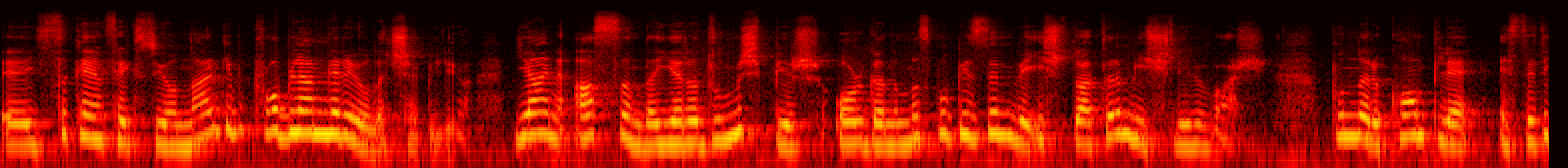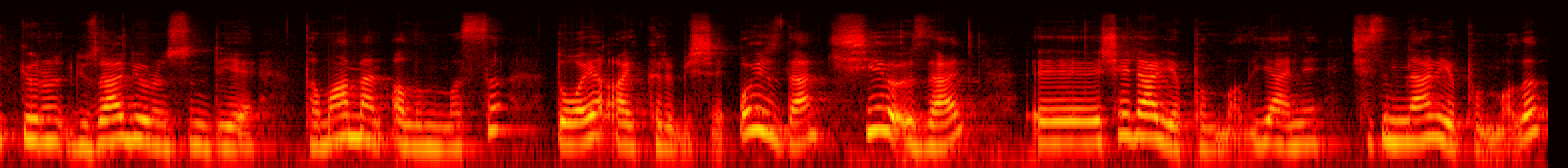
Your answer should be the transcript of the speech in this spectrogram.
e, sık enfeksiyonlar gibi problemlere yol açabiliyor. Yani aslında yaratılmış bir organımız bu bizim ve iç dudakların bir işlevi var. Bunları komple estetik görün, güzel görünsün diye tamamen alınması doğaya aykırı bir şey. O yüzden kişiye özel e, şeyler yapılmalı. Yani çizimler yapılmalı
